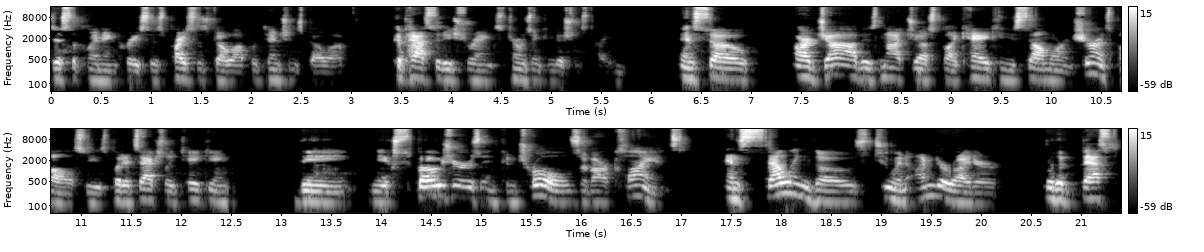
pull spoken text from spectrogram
discipline increases, prices go up, retentions go up, capacity shrinks, terms and conditions tighten. And so our job is not just like, hey, can you sell more insurance policies? But it's actually taking the, the exposures and controls of our clients and selling those to an underwriter for the best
